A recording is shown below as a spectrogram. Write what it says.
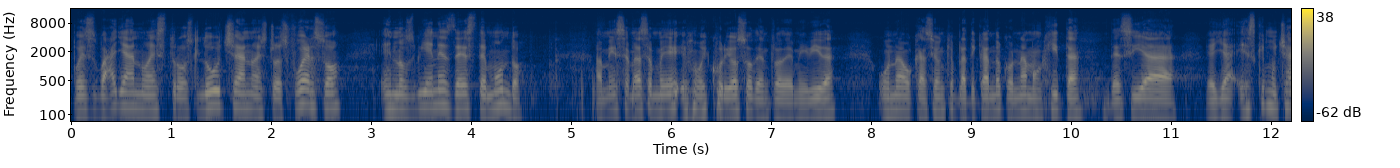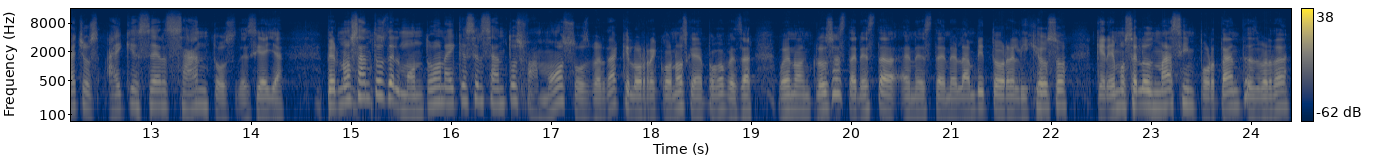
pues vaya, nuestros lucha, nuestro esfuerzo en los bienes de este mundo. A mí se me hace muy, muy curioso dentro de mi vida una ocasión que platicando con una monjita decía ella, es que muchachos, hay que ser santos, decía ella, pero no santos del montón, hay que ser santos famosos, ¿verdad? Que lo reconozcan, me pongo a pensar, bueno, incluso hasta en, esta, en, esta, en el ámbito religioso queremos ser los más importantes, ¿verdad?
